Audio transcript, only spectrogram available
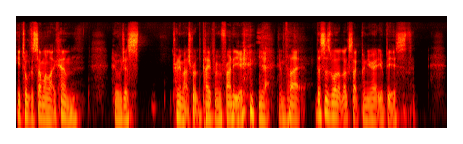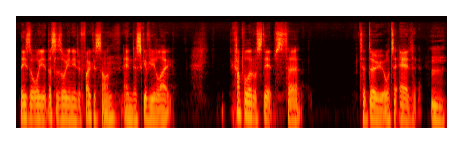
you talk to someone like him, who will just pretty much rip the paper in front of you. Yeah. and be like, this is what it looks like when you're at your best. These are all you, this is all you need to focus on and just give you like a couple little steps to to do or to add. Mm.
